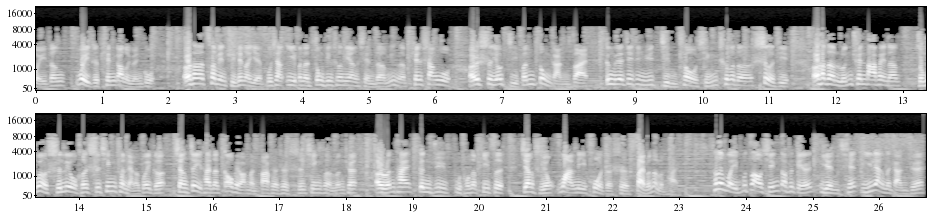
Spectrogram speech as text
尾灯位置偏高的缘故。而它的侧面曲线呢，也不像一般的中型车那样显得明显的偏商务，而是有几分动感在，更加接近于紧凑型车的设计。而它的轮圈搭配呢，总共有十六和十七英寸两个规格，像这一台的高配版本搭配的是十七英寸的轮圈，而轮胎根据不同的批次将使用万力或者是赛伦的轮胎。它的尾部造型倒是给人眼前一亮的感觉。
